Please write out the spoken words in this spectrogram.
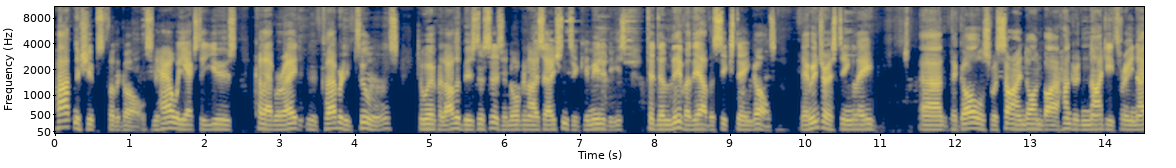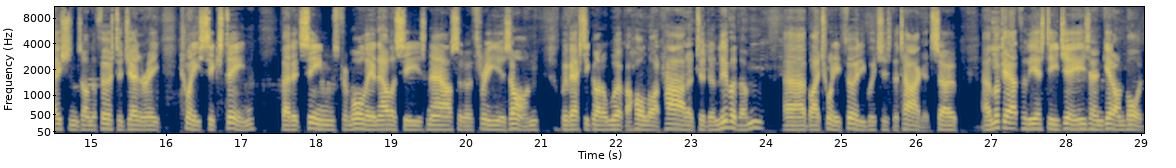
partnerships for the goals and how we actually use collaborative tools to work with other businesses and organizations and communities to deliver the other 16 goals. Now, interestingly, uh, the goals were signed on by 193 nations on the 1st of January 2016. But it seems from all the analyses now, sort of three years on, we've actually got to work a whole lot harder to deliver them uh, by 2030, which is the target. So uh, look out for the SDGs and get on board.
